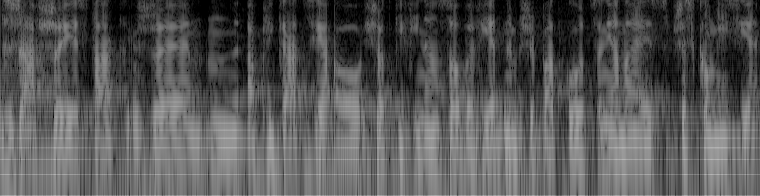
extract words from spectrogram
zawsze jest tak, że mm, aplikacja o środki finansowe w jednym przypadku oceniana jest przez komisję e,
